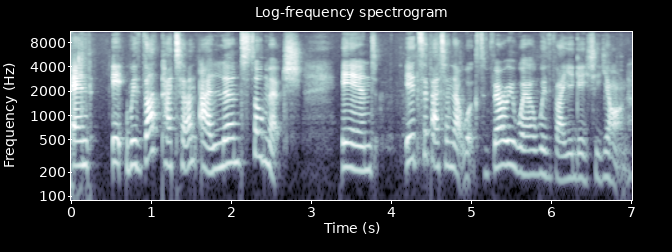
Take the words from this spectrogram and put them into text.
and it, with that pattern I learned so much. And it's a pattern that works very well with variegated yarn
